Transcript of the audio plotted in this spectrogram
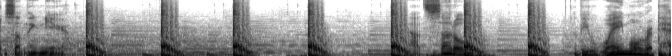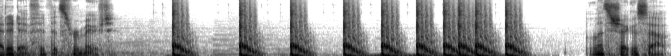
to something new. Not subtle, it'll be way more repetitive if it's removed. Let's check this out.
